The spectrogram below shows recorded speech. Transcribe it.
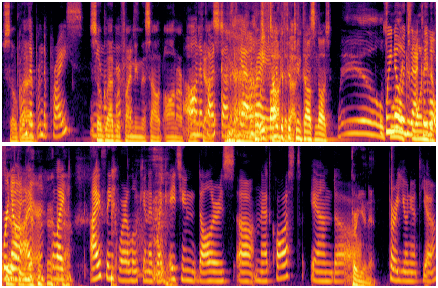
So on the on the price. I so mean, glad we're net finding this out on our podcast. On a podcast, Yeah. yeah, We right. talked Five to fifteen thousand dollars. Well, We know like exactly what we're doing here. like I think we're looking at like eighteen dollars uh, net cost and uh, per unit. per unit, yeah.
